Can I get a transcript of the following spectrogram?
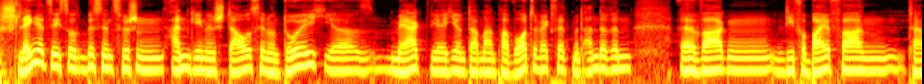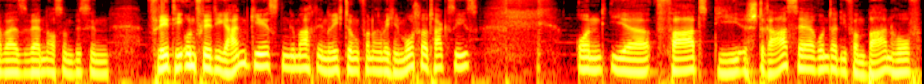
schlängelt sich so ein bisschen zwischen angehenden Staus hin und durch. Ihr merkt, wie er hier und da mal ein paar Worte wechselt mit anderen äh, Wagen, die vorbeifahren. Teilweise werden auch so ein bisschen flätig, unflätige Handgesten gemacht in Richtung von irgendwelchen Motortaxis. Und ihr fahrt die Straße herunter, die vom Bahnhof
